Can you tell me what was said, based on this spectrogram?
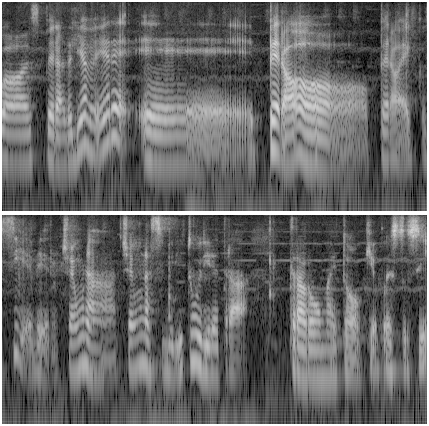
può sperare di avere, eh, però, però, ecco sì, è vero, c'è una, c'è una similitudine tra, tra Roma e Tokyo, questo sì.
